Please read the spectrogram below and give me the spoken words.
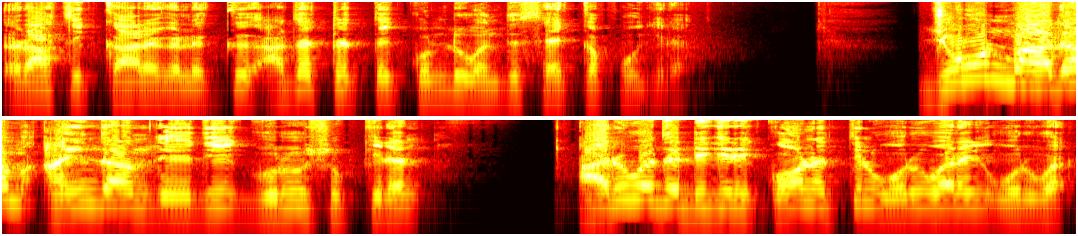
ராசிக்காரர்களுக்கு அதிர்ஷ்டத்தை கொண்டு வந்து சேர்க்கப் போகிறது. ஜூன் மாதம் ஐந்தாம் தேதி குரு சுக்கிரன் அறுபது டிகிரி கோணத்தில் ஒருவரை ஒருவர்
